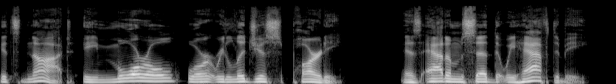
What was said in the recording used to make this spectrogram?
it's not a moral or religious party as Adam said that we have to be.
